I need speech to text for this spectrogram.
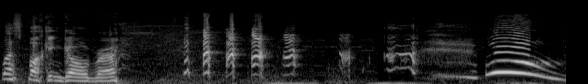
Let's fucking go, bro. Woo!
